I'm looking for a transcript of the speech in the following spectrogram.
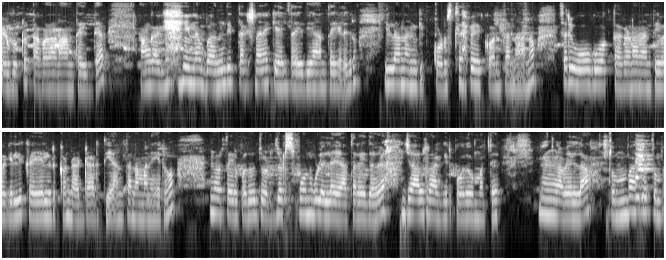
ಹೇಳ್ಬಿಟ್ಟು ತಗೊಳ್ಳೋಣ ಅಂತ ಇದ್ದೆ. ಹಂಗಾಗಿ ಇನ್ನು ಬಂದಿದ್ದ ತಕ್ಷಣವೇ ಕೇಳ್ತಾ ಇದೆಯಾ ಅಂತ ಹೇಳಿದರು. ಇಲ್ಲ, ನನಗೆ ಇದು ಕೊಡಿಸ್ಲೇಬೇಕು ಅಂತ ನಾನು. ಸರಿ, ಹೋಗುವಾಗ ತಗೊಳ್ಳೋಣ ಅಂತ ಇವಾಗ ಎಲ್ಲಿ ಕೈಯಲ್ಲಿ ಹಿಡ್ಕೊಂಡು ಅಡ್ಡಾಡ್ತೀಯ ಅಂತ ನಮ್ಮ ಮನೆಯವರು ನೋಡ್ತಾ ಇರ್ಬೋದು. ದೊಡ್ಡ ದೊಡ್ಡ ಸ್ಪೂನ್ಗಳೆಲ್ಲ ಯಾವ ಥರ ಇದ್ದಾವೆ ಜಾಲರಾಗಿರ್ಬೋದು ಮತ್ತು ಅವೆಲ್ಲ ತುಂಬ ಅಂದರೆ ತುಂಬ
